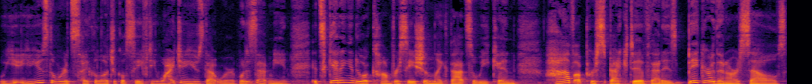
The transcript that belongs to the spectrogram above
You, use the word psychological safety. Why'd you use that word? What does that mean? It's getting into a conversation like that so we can have a perspective that is bigger than ourselves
